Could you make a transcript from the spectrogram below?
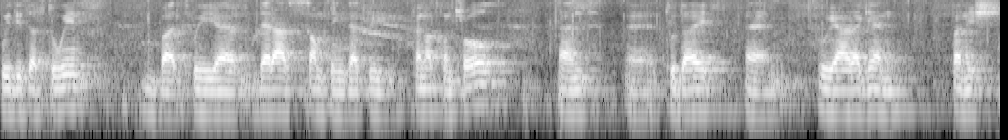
We deserve to win. But we uh, there are something that we cannot control. And uh, today um, we are again punished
